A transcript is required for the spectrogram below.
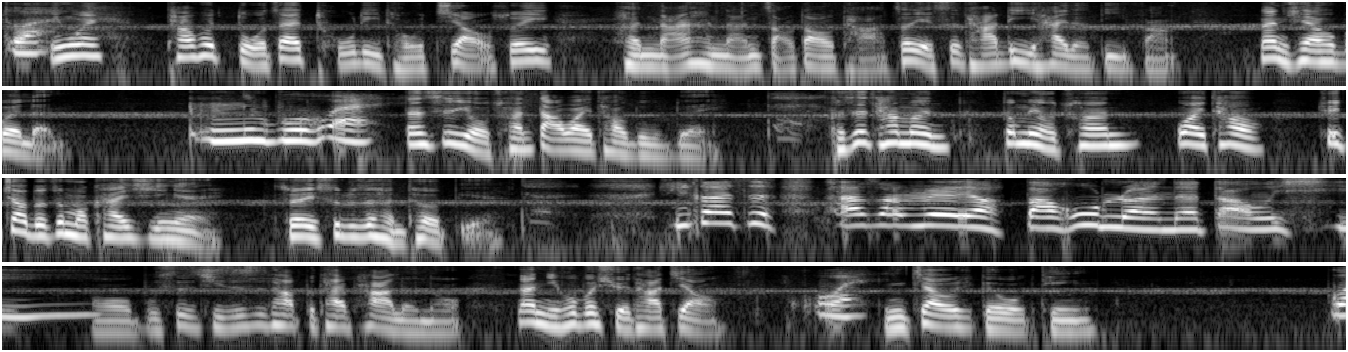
对。因为它会躲在土里头叫，所以很难很难找到它。这也是它厉害的地方。那你现在会不会冷？嗯，不会。但是有穿大外套，对不对？对。可是他们都没有穿外套，却叫的这么开心哎，所以是不是很特别？应该是它上面有保护人的东西哦，不是，其实是它不太怕人哦。那你会不会学它叫？会。你叫给我听。呱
